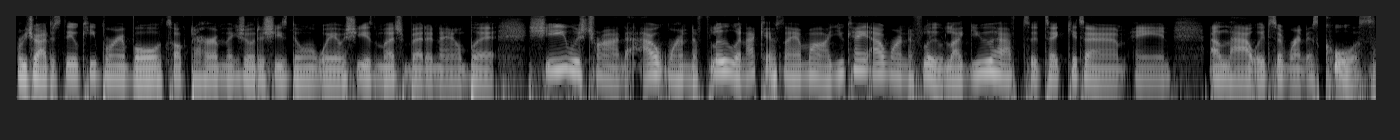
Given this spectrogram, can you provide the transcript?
we tried to still keep her involved, talk to her, make sure that she's doing well. She is much better now, but she was trying to outrun the flu, and I kept saying, Ma, you can't outrun the flu. Like you have to take your time and allow it to run its course."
